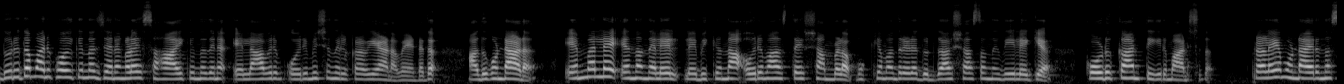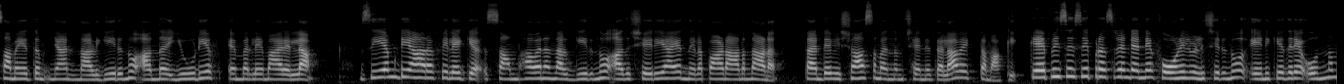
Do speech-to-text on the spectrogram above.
ദുരിതം അനുഭവിക്കുന്ന ജനങ്ങളെ സഹായിക്കുന്നതിന് എല്ലാവരും ഒരുമിച്ച് നിൽക്കുകയാണ് വേണ്ടത്. അതുകൊണ്ടാണ് എം എൽ എ എന്ന നിലയിൽ ലഭിക്കുന്ന ഒരു മാസത്തെ ശമ്പളം മുഖ്യമന്ത്രിയുടെ ദുരിതാശ്വാസ നിധിയിലേക്ക് കൊടുക്കാൻ തീരുമാനിച്ചത്. പ്രളയമുണ്ടായിരുന്ന സമയത്തും ഞാൻ നൽകിയിരുന്നു. അന്ന് U D F M L എമാരെല്ലാം സി എം ഡി ആർ എഫിലേക്ക് സംഭാവന നൽകിയിരുന്നു. അത് ശരിയായ നിലപാടാണെന്നാണ് തന്റെ വിശ്വാസമെന്നും ചെന്നിത്തല വ്യക്തമാക്കി. K P C C president എന്നെ ഫോണിൽ വിളിച്ചിരുന്നു. എനിക്കെതിരെ ഒന്നും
